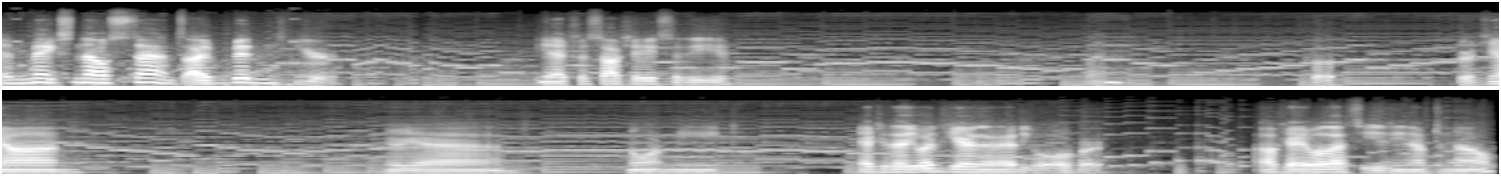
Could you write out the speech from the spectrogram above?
It makes no sense. I've been here. Yeah, Kosaka City. Grikion. Yeah. Normeat. Yeah, because I went here and then I had to go over. Okay, well that's easy enough to know.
